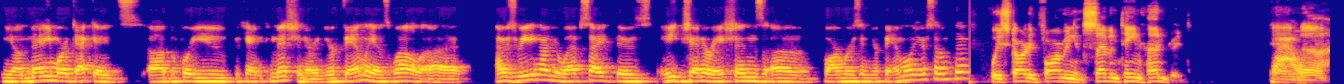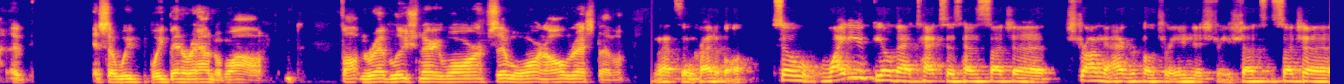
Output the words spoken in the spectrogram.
you know many more decades uh, before you became commissioner, and your family as well. Uh, I was reading on your website. There's eight generations of farmers in your family, or something. We started farming in 1700. Wow. And, uh, and so we we've been around a while. Fought in the Revolutionary War, Civil War, and all the rest of them. That's incredible. So, why do you feel that Texas has such a strong agriculture industry, such a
